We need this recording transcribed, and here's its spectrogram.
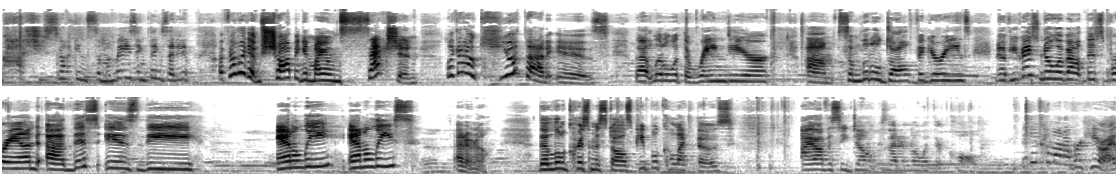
Gosh, she snuck in some amazing things. I didn't. I feel like I'm shopping in my own section. Look at how cute that is. That little with the reindeer. Um, some little doll figurines. Now, if you guys know about this brand, uh, this is the Annalee, Annalise. I don't know. The little Christmas dolls. People collect those. I obviously don't because I don't know what they're called. Then you come on over here. I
